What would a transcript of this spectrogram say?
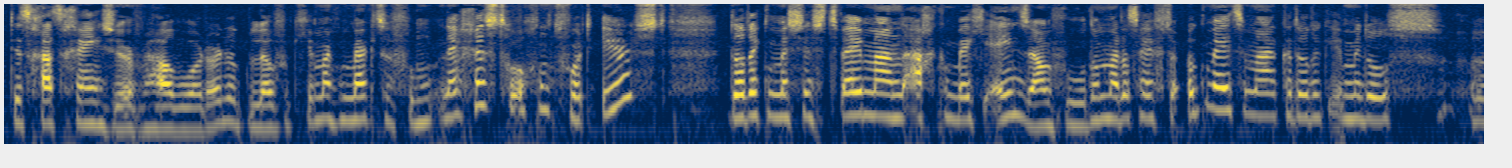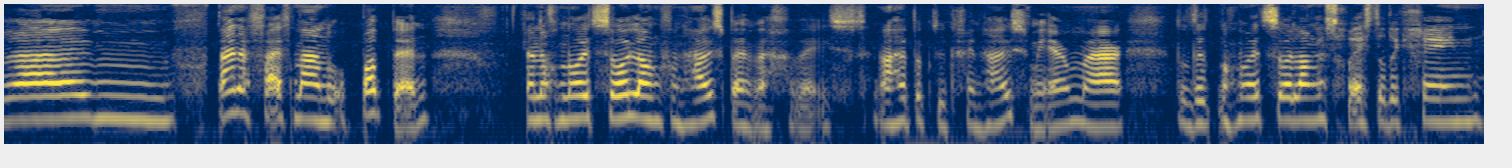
dit gaat geen zeurverhaal worden hoor, dat beloof ik je. Maar ik merkte van, nee, gisterochtend voor het eerst dat ik me sinds twee maanden eigenlijk een beetje eenzaam voelde. Maar dat heeft er ook mee te maken dat ik inmiddels ruim bijna vijf maanden op pad ben. En nog nooit zo lang van huis ben weg geweest. Nou heb ik natuurlijk geen huis meer, maar dat het nog nooit zo lang is geweest dat ik geen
